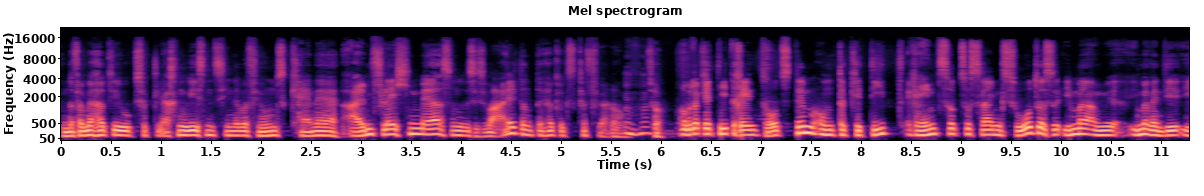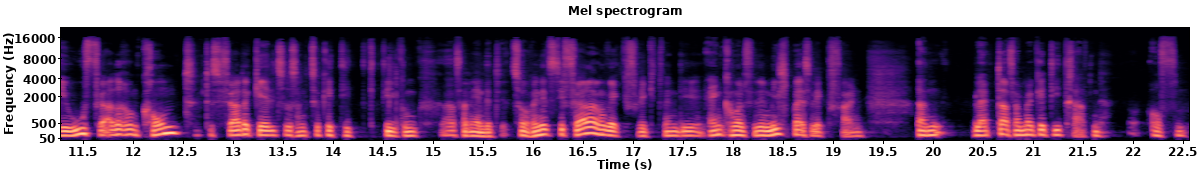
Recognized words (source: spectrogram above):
Und auf einmal hat die EU gesagt, Lärchenwiesen sind aber für uns keine Almflächen mehr, sondern das ist Wald und daher kriegst du keine Förderung. Mhm. So. Aber der Kredit rennt trotzdem und der Kredit rennt sozusagen so, dass immer, immer wenn die EU-Förderung kommt, das Fördergeld sozusagen zur Kredittilgung äh, verwendet wird. So, wenn jetzt die Förderung wegfliegt, wenn die Einkommen für den Milchpreis wegfallen, dann bleibt da auf einmal Kreditraten offen.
